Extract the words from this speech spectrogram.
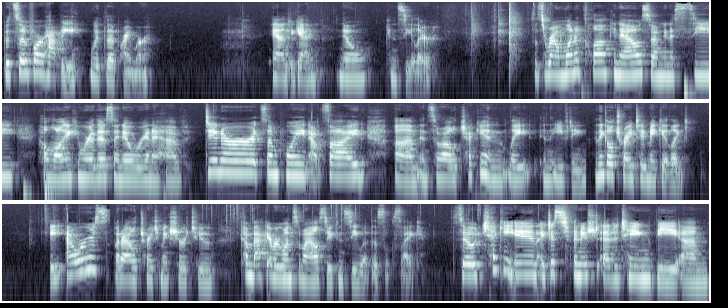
but so far happy with the primer. And again, no concealer. So it's around one o'clock now, so I'm gonna see how long I can wear this. I know we're gonna have dinner at some point outside, um, and so I'll check in late in the evening. I think I'll try to make it like eight hours, but I'll try to make sure to come back every once in a while so you can see what this looks like. So checking in, I just finished editing the um,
